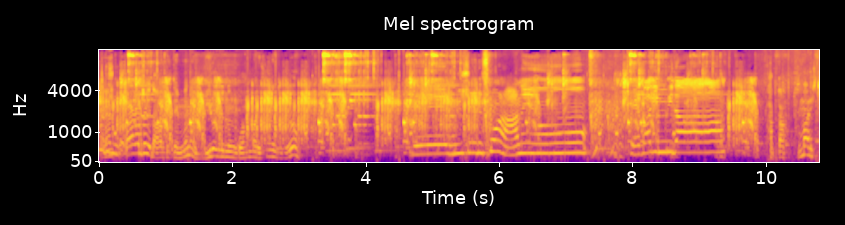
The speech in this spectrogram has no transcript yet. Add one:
빨간, 빨간색이 나왔기 때문에 밀어주는 거 한 마리 손에 두고요. 네, 울씨를 소환 안 해요. 대박입니다. 각각 두 마리씩.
